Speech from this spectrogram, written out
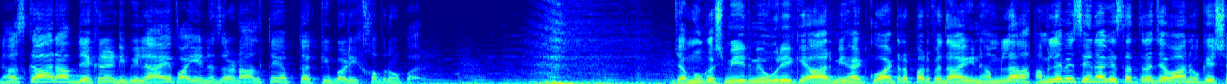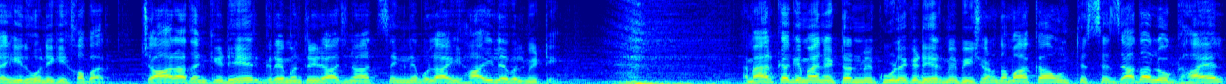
नमस्कार, आप देख रहे हैं डीबी लाइव आइए नज़र डालते हैं अब तक की बड़ी खबरों पर। जम्मू कश्मीर में उरी के आर्मी हेडक्वार्टर पर फिदाइन हमला। हमले में सेना के सत्रह जवानों के शहीद होने की खबर। चार आतंकी ढेर गृह मंत्री राजनाथ सिंह ने बुलाई हाई लेवल मीटिंग। अमेरिका के मैनहट्टन में कूड़े के ढेर में भीषण धमाका। उनतीस से ज़्यादा लोग घायल।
